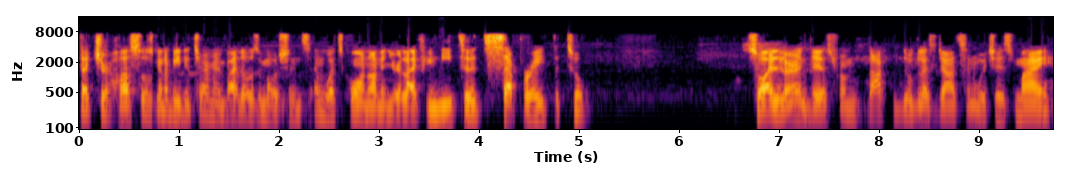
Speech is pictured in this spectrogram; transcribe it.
that your hustle is going to be determined by those emotions and what's going on in your life. You need to separate the two. So I learned this from Dr. Douglas Johnson, which is my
